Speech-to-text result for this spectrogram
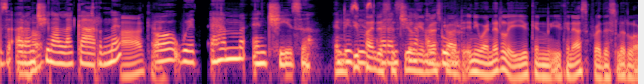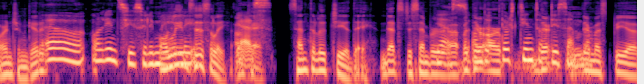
is arancina alla carne, Ah, okay. or with ham and cheese. and this if you find a arancina Sicilian restaurant anywhere in Italy, you can you can ask for this little orange and get it. Oh, only in Sicily, mainly. Only in Sicily. Okay. Yes. Santa Lucia Day. That's December. Yes, uh, but on there the are 13th of there, December. There must be a,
